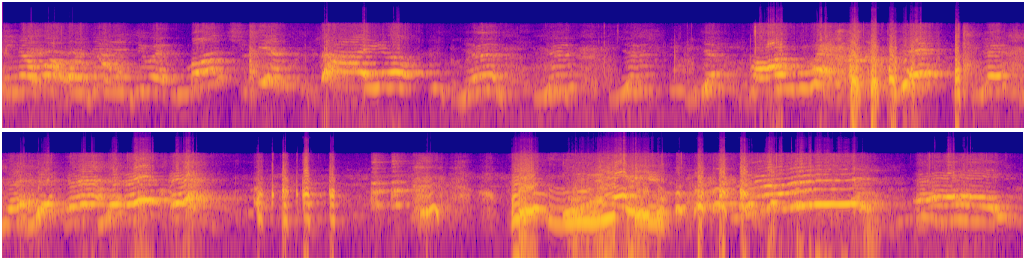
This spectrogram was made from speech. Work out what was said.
You know what? We're gonna do it Munchkin style. Yes, yes, yes, yes. Wrong way. Yes, yes, yes, yes, Where's Louise? Hey.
